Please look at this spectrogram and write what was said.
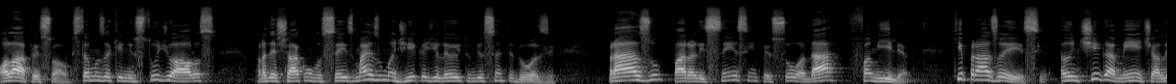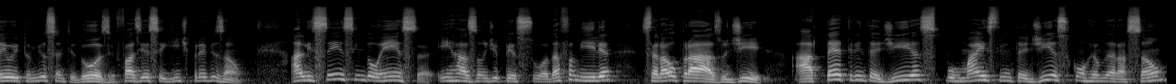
Olá pessoal, estamos aqui no Estúdio Aulas para deixar com vocês mais uma dica de Lei 8.112. Prazo para licença em pessoa da família. Que prazo é esse? Antigamente, a Lei 8.112 fazia a seguinte previsão. A licença em doença em razão de pessoa da família será o prazo de até 30 dias, por mais 30 dias com remuneração,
